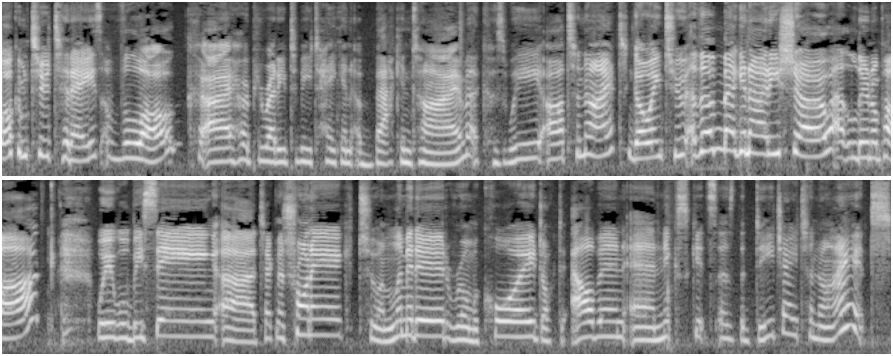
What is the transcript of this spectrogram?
welcome to today's vlog. I hope you're ready to be taken back in time because we are tonight going to the Mega Ninety show at Luna Park. We will be seeing uh, Technotronic, 2 Unlimited, Real McCoy, Dr. Alban, and Nick Skitz as the DJ tonight.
